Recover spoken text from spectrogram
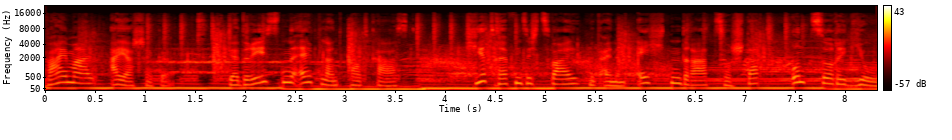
Zweimal Eierschecke, der Dresden Elbland Podcast. Hier treffen sich zwei mit einem echten Draht zur Stadt und zur Region.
